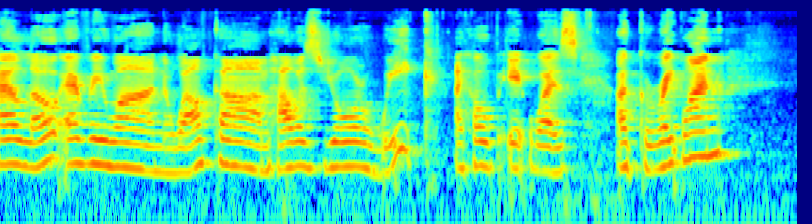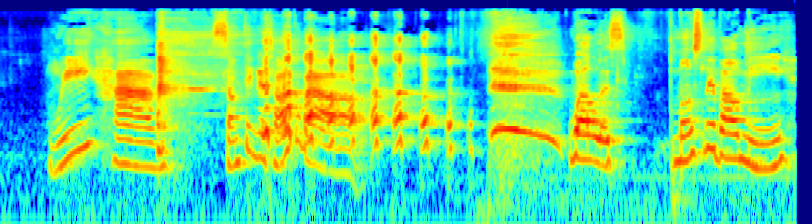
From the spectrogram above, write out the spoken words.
Hello, everyone. Welcome. How was your week? I hope it was a great one. We have something to talk about. Well, it's mostly about me.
